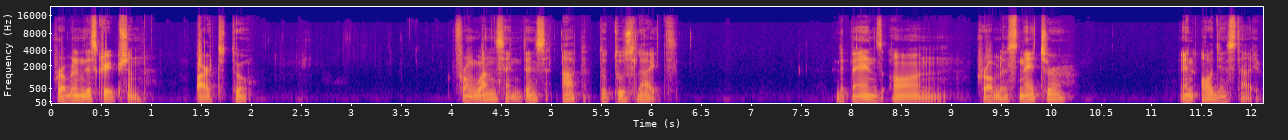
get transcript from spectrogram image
Problem description, part 2. From one sentence up to two slides. Depends on problem's nature and audience type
